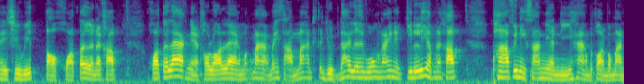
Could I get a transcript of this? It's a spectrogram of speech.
ในชีวิตต่อควอเตอร์นะครับ ควอเตอร์แรกเนี่ยเขาร้อนแรงมาก ๆ ไม่สามารถหยุดได้เลยวงในเนี่ยกินเรียบนะครับ พาฟินิกซันเนี่ยหนีห่างไปก่อนประมาณ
